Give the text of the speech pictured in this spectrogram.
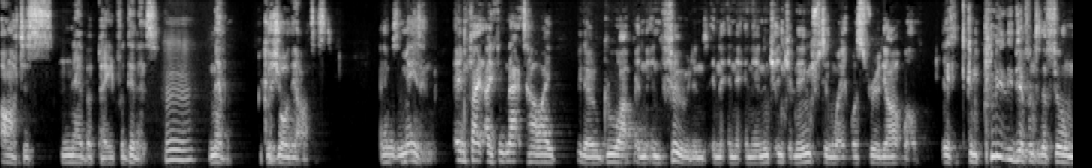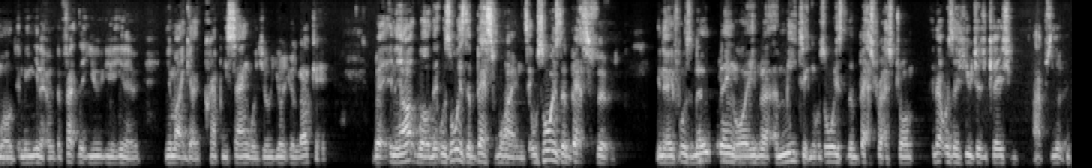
artists never paid for dinners, mm. never, because you're the artist, and it was amazing. In fact, I think that's how I, you know, grew up in, in food and in, in, in, in, an, in an interesting way. It was through the art world. It's completely different to the film world. I mean, you know, the fact that you, you, you know, you might get a crappy sandwich, you're, you're, you're lucky but in the art world, it was always the best wines. It was always the best food. You know, if it was an opening or even a, meeting, it was always the best restaurant. And that was a huge education. Absolutely.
